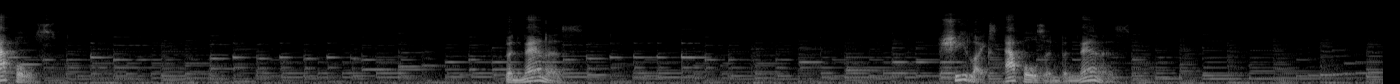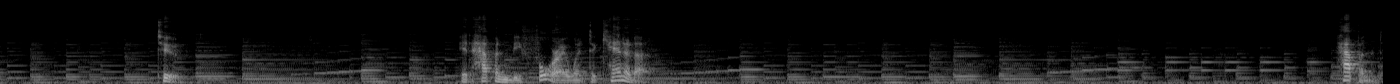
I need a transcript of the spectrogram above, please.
Apples. Bananas. She likes apples and bananas. 2. It happened before I went to Canada. Happened.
